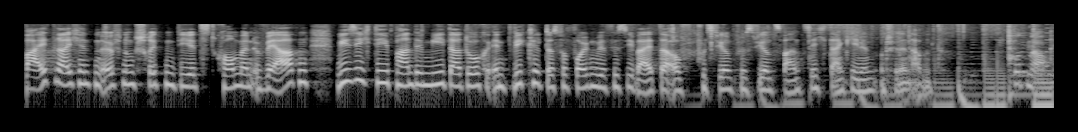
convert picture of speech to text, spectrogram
weitreichenden Öffnungsschritten, die jetzt kommen werden. Wie sich die Pandemie dadurch entwickelt, das verfolgen wir für Sie weiter auf Puls 4 und Puls 24. Danke Ihnen und schönen Abend. Guten Abend.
